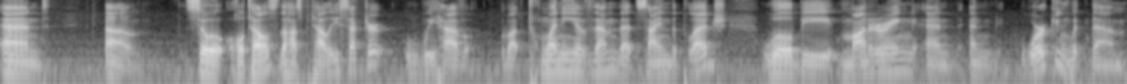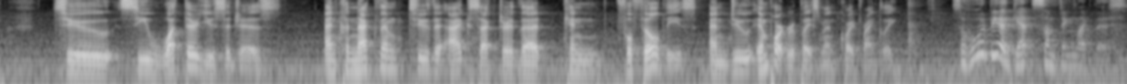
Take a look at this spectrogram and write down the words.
And um, so hotels, the hospitality sector, we have about 20 of them that signed the pledge. We'll be monitoring and, and working with them to see what their usage is and connect them to the ag sector that can fulfill these and do import replacement, quite frankly. So, who would be against something like this?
